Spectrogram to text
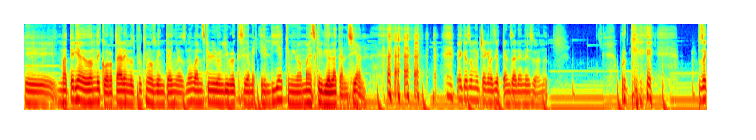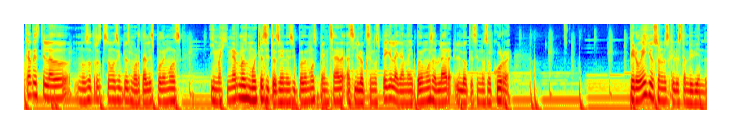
eh, materia de dónde cortar en los próximos 20 años, ¿no? Van a escribir un libro que se llame El día que mi mamá escribió la canción. Me causó mucha gracia pensar en eso, ¿no? Porque, pues acá de este lado, nosotros que somos simples mortales podemos imaginarnos muchas situaciones y podemos pensar así lo que se nos pegue la gana y podemos hablar lo que se nos ocurra. Pero ellos son los que lo están viviendo.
